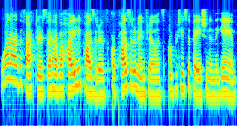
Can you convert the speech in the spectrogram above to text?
What are the factors that have a highly positive or positive influence on participation in the game?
